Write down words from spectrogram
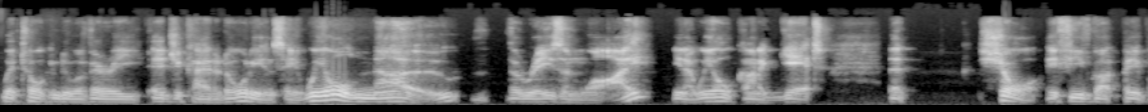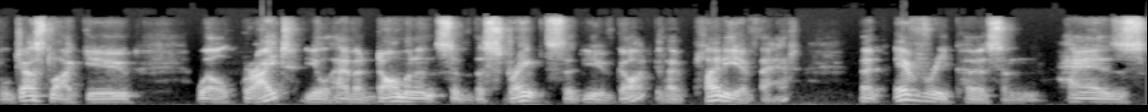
we're talking to a very educated audience here. We all know the reason why. You know, we all kind of get that. Sure, if you've got people just like you, well, great. You'll have a dominance of the strengths that you've got. You'll have plenty of that. But every person has.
